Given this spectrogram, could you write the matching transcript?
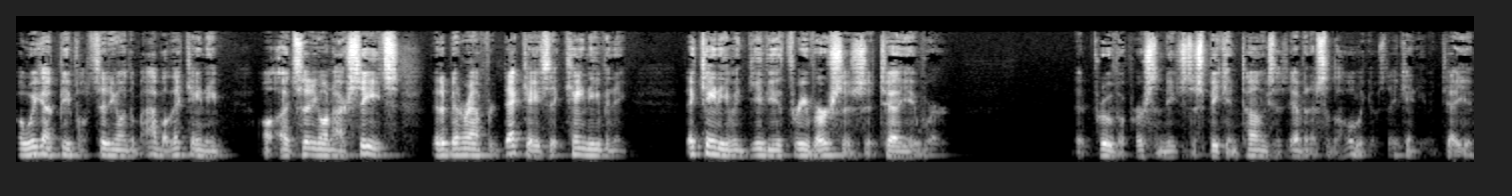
But we got people sitting on the Bible, they can't even, uh, sitting on our seats that have been around for decades that can't even, they can't even give you three verses that tell you where, that prove a person needs to speak in tongues as evidence of the Holy Ghost. They can't even tell you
